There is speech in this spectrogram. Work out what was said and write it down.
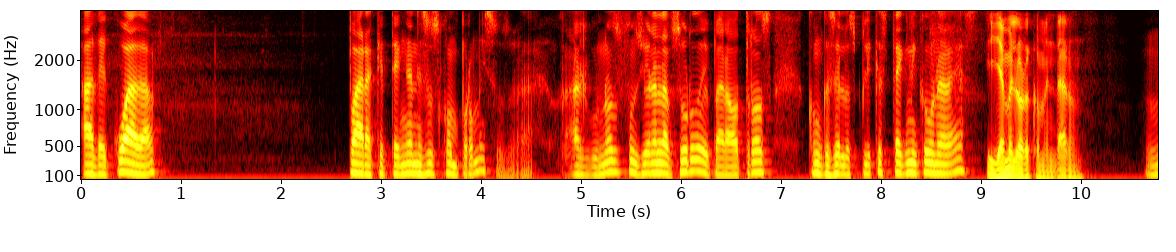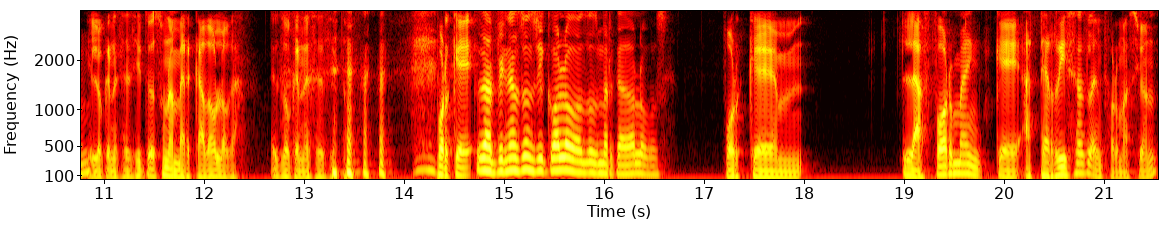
adecuada para que tengan esos compromisos. Algunos funcionan al absurdo y para otros con que se lo expliques técnico una vez. Y ya me lo recomendaron. ¿Mm? Y lo que necesito es una mercadóloga. Es lo que necesito. Porque... Pues al final son psicólogos los mercadólogos porque mm, la forma en que aterrizas la información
